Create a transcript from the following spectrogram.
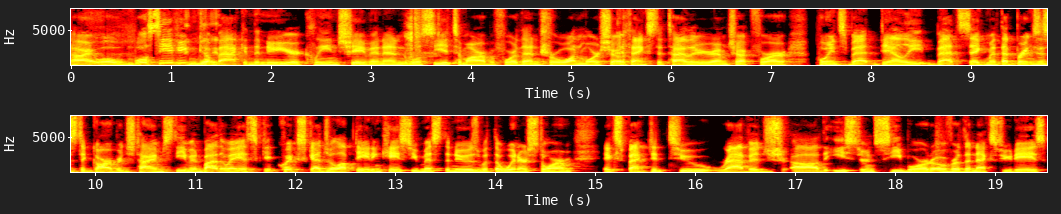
All right. Well, we'll see if you can come back in the new year clean shaven, and we'll see you tomorrow before then for one more show. Thanks to Tyler Yaremchuk for our points bet daily bet segment. That brings us to garbage time, Steven. By the way, a sk- quick schedule update in case you missed the news with the winter storm expected to ravage uh, the eastern seaboard over the next few days.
